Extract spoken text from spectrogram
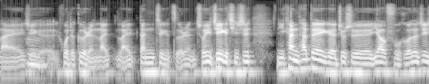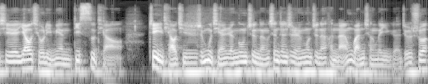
来这个或者个人来来担这个责任。所以这个其实你看它这个就是要符合的这些要求里面第四条，这一条其实是目前人工智能生成式人工智能很难完成的一个，就是说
